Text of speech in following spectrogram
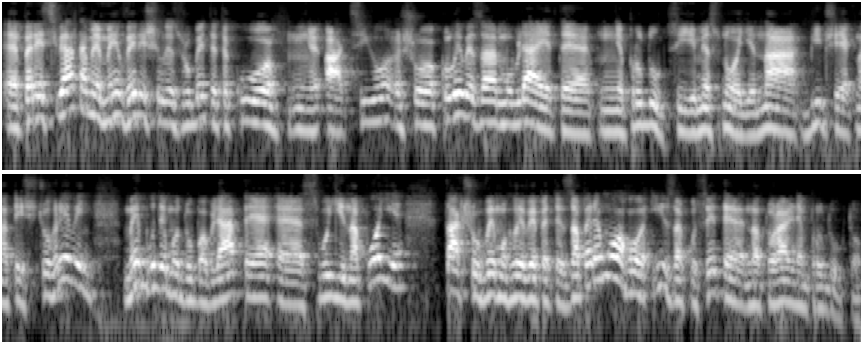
Е, Перед святами ми вирішили зробити таку акцію, що коли ви замовляєте продукції м'ясної на більше як на тисячу гривень, ми будемо додати е, свої напої, так щоб ви могли випити за перемогу і закусити натуральним продуктом.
